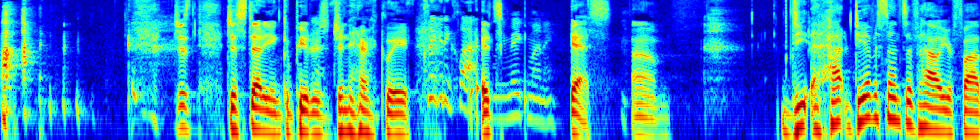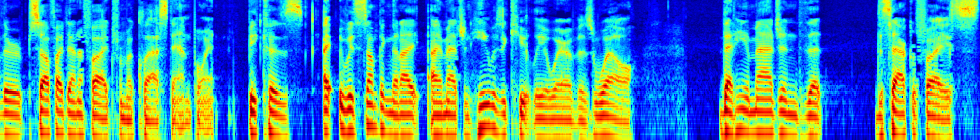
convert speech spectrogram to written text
just, just studying computers yes. generically. Clickety clack. It's you make money. Yes. Um, do you, do you have a sense of how your father self-identified from a class standpoint? Because it was something that I, I imagine he was acutely aware of as well. That he imagined that the sacrifice,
